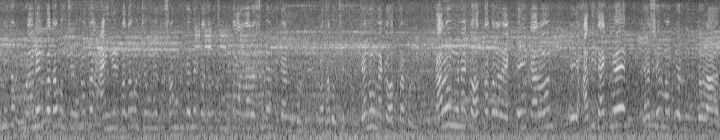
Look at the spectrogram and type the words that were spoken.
উনি তো কোরআনের কথা বলছে উনি তো আইনের কথা বলছে উনি তো সংবিধানের কথা বলছে উনি তো আল্লাহ রসুলের বিধান কথা বলছে। কেন ওনাকে হত্যা করবে কারণ ওনাকে হত্যা করার একটাই কারণ এই হাদি থাকলে দেশের মধ্যে লুপ্তরাজ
